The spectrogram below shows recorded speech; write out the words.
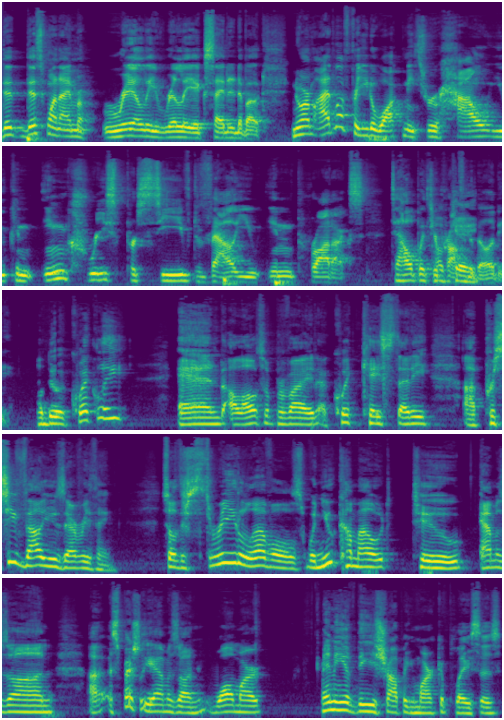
th- this one I'm really, really excited about. Norm, I'd love for you to walk me through how you can increase perceived value in products to help with your okay. profitability. I'll do it quickly, and I'll also provide a quick case study. Uh, perceived value is everything. So there's three levels when you come out to Amazon, uh, especially Amazon, Walmart, any of these shopping marketplaces.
